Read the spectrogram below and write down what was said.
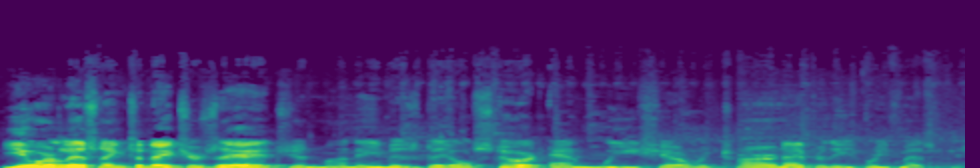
You are listening to Nature's Edge, and my name is Dale Stewart, and we shall return after these brief messages.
